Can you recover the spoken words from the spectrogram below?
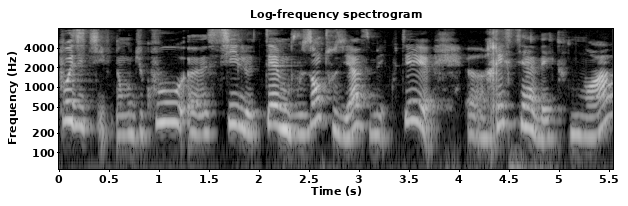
positif. Donc du coup, euh, si le thème vous enthousiasme, écoutez, euh, restez avec moi,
